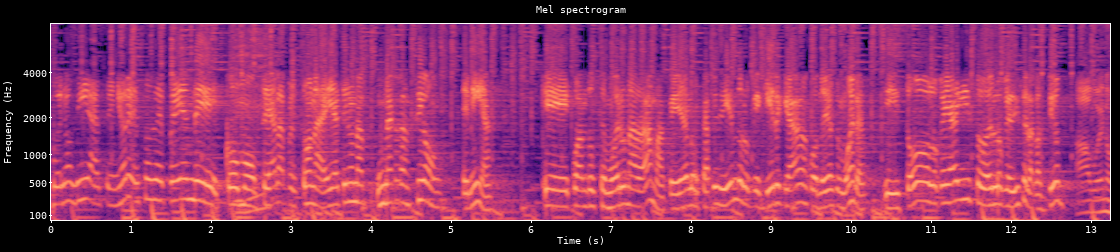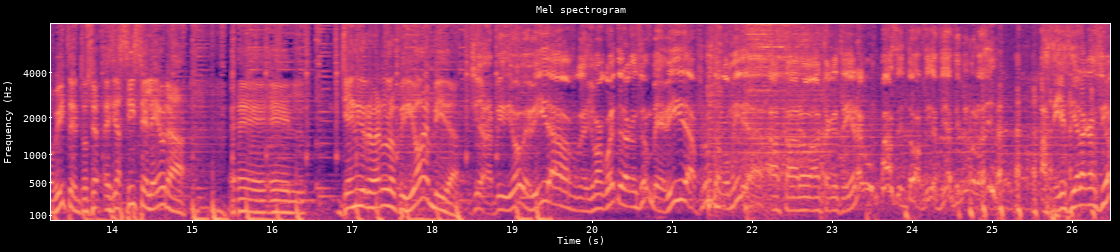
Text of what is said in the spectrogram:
Buenos días, señores. Eso depende cómo sea la persona. Ella tiene una, una canción, tenía, que cuando se muere una dama, que ella lo está pidiendo, lo que quiere que hagan cuando ella se muera. Y todo lo que ella hizo es lo que dice la canción. Ah, bueno, viste, entonces ella sí celebra. eh, el Jenny Rivera lo pidió en vida. Sí, pidió bebida, porque yo me acuerdo de la canción, bebida, fruta, comida, hasta, lo- hasta que se diera un pase y todo, así, así, así mismo lo dijo. Así decía la canción.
